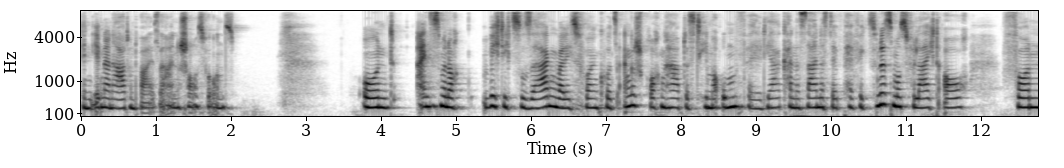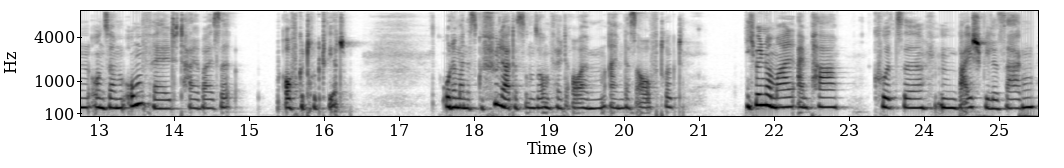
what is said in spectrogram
in irgendeiner Art und Weise eine Chance für uns. Und eins ist mir noch wichtig zu sagen, weil ich es vorhin kurz angesprochen habe, das Thema Umfeld. Ja, kann es sein, dass der Perfektionismus vielleicht auch von unserem Umfeld teilweise aufgedrückt wird? Oder man das Gefühl hat, dass unser Umfeld einem, einem das aufdrückt. Ich will nur mal ein paar kurze hm, Beispiele sagen,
